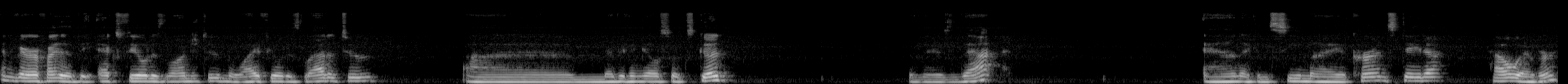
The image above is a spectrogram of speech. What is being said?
and verify that the x field is longitude and the y field is latitude. Um, everything else looks good. So there's that. And I can see my occurrence data. However,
